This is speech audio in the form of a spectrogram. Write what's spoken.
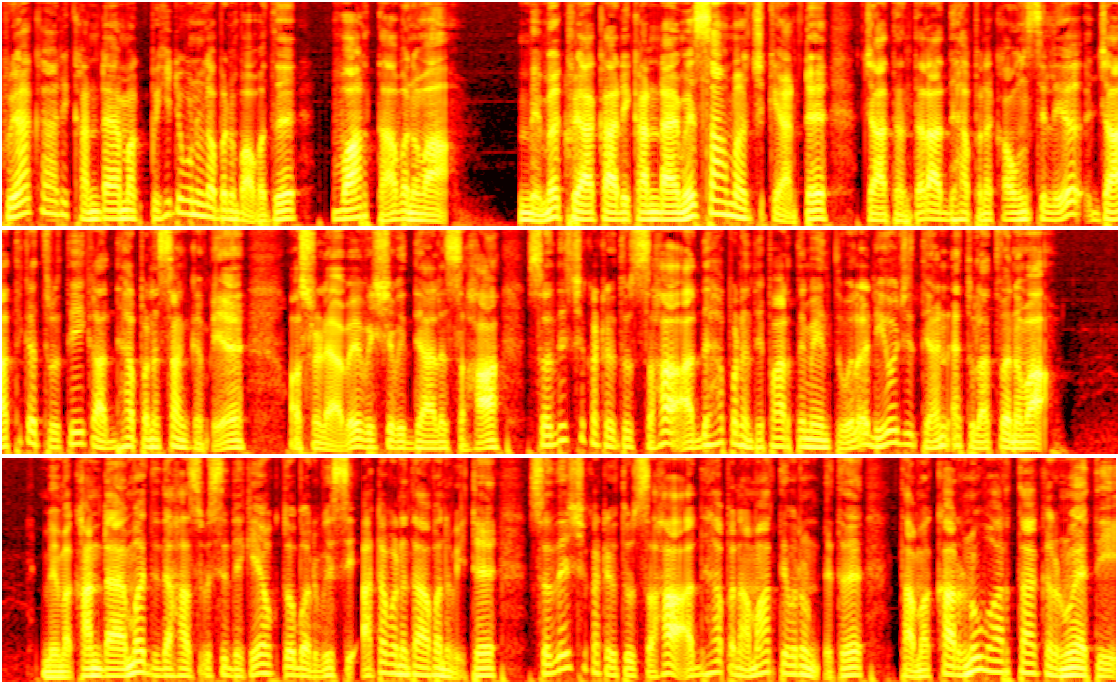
ක්‍රියාකාරි කණ්ඩායමක් පිහිටවනු ලබන බවද වාර්තා වනවා. මෙම ක්‍රියාකාරි කණ්ඩායම සාමාජිකයන්ට ජාතන්තර අධ්‍යාපන කවුන්සිලය ජාතික ත්‍රතික අධ්‍යාපන සංගමය ඔස්ට්‍රලයාාවේ විශ්වවිද්‍යාල සහ ස්වදිච්චකටයුතු සහ අධ්‍යාපන දෙපාර්තමේන්තුවල නියෝජිතයන් ඇතුළත් වනවා. මෙම කණ්ඩෑම දිදහස් විසි දෙකේ ඔක්තෝබර් විසි අටවනතා වන විට සදේශකටයුතු සහ අධ්‍යාපන අමාත්‍යවරුන් වෙත තම කරුණු වාර්තා කරනු ඇති.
